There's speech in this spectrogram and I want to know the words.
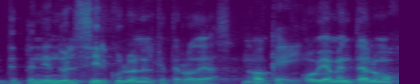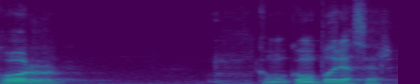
dependiendo el círculo en el que te rodeas, ¿no? Ok. Obviamente a lo mejor, ¿cómo, cómo podría ser?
